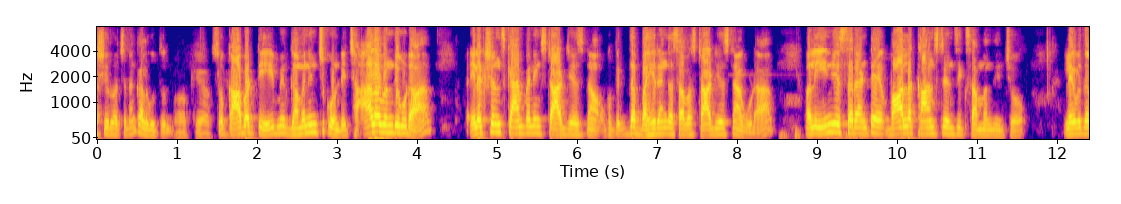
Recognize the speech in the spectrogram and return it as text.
ఆశీర్వచనం కలుగుతుంది. సో కాబట్టి మీరు గమనించుకోండి చాలా మంది కూడా ఎలక్షన్స్ క్యాంపెయినింగ్ స్టార్ట్ చేసిన ఒక పెద్ద బహిరంగ సభ స్టార్ట్ చేసినా కూడా వాళ్ళు ఏం చేస్తారంటే వాళ్ళ కాన్స్టిట్యున్సీకి సంబంధించో లేకపోతే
